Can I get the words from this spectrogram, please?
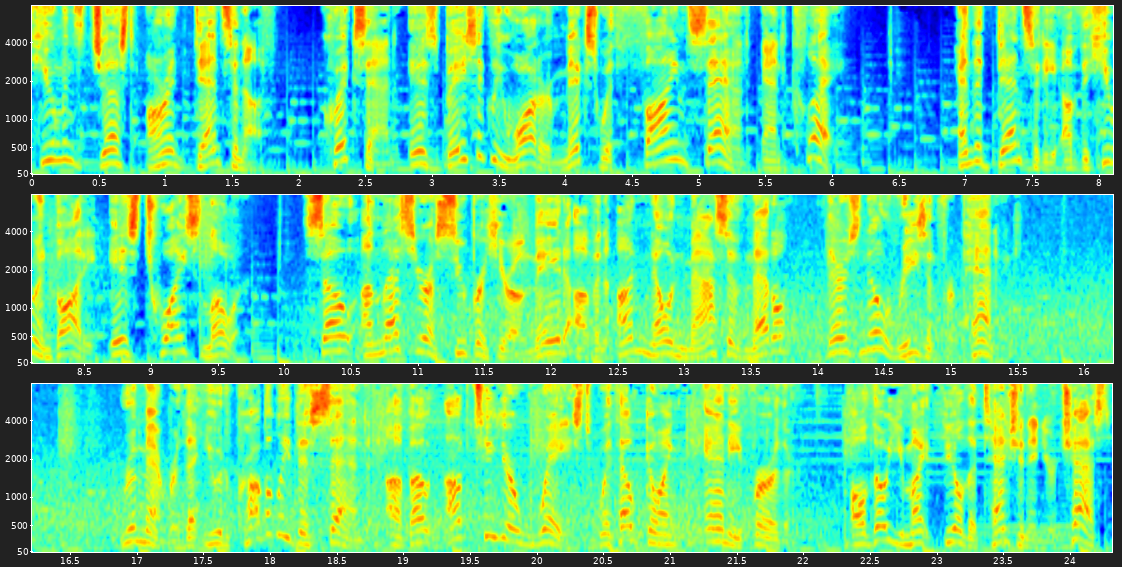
Humans just aren't dense enough. Quicksand is basically water mixed with fine sand and clay. And the density of the human body is twice lower. So, unless you're a superhero made of an unknown massive metal, there's no reason for panic. Remember that you would probably descend about up to your waist without going any further. Although you might feel the tension in your chest,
